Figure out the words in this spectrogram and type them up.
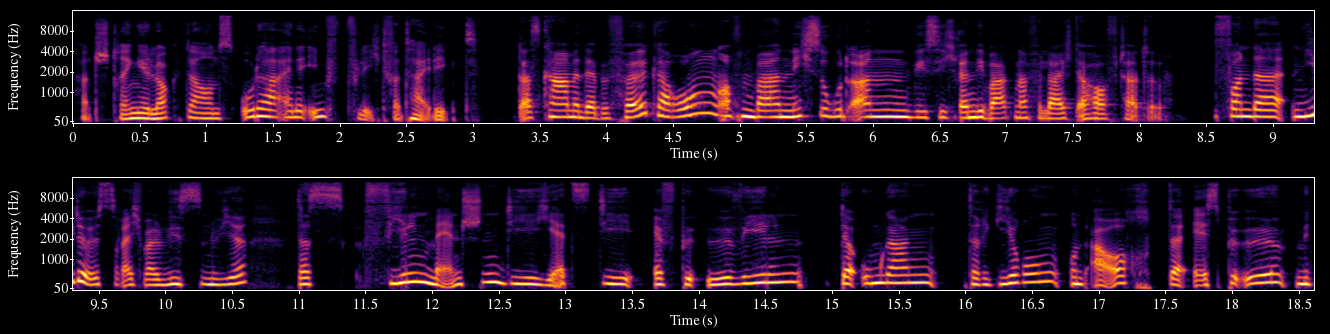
hat strenge Lockdowns oder eine Impfpflicht verteidigt. Das kam in der Bevölkerung offenbar nicht so gut an, wie es sich Randy Wagner vielleicht erhofft hatte. Von der Niederösterreichwahl wissen wir, dass vielen Menschen, die jetzt die FPÖ wählen, der Umgang der Regierung und auch der SPÖ mit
